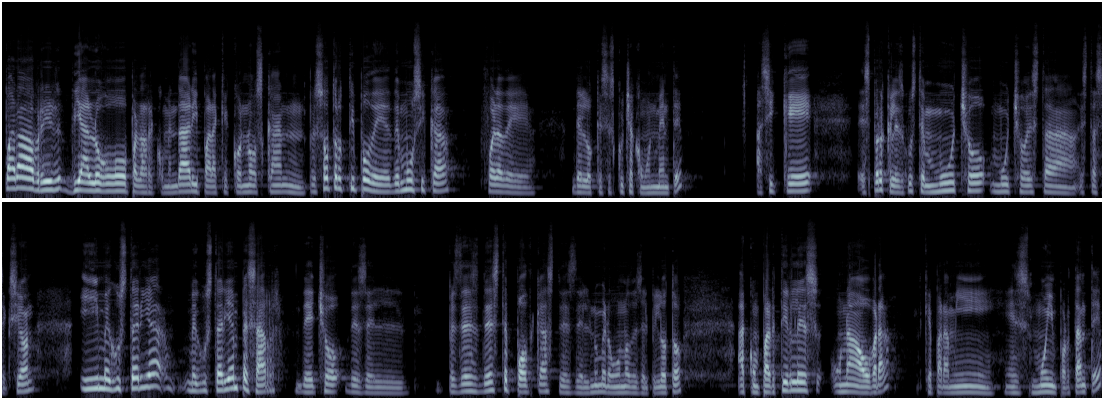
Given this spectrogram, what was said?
para abrir diálogo, para recomendar y para que conozcan pues otro tipo de, música fuera de, de, lo que se escucha comúnmente. Así que espero que les guste mucho, mucho esta, esta sección. Y me gustaría, me gustaría empezar, de hecho, desde el, pues desde este podcast, desde el número uno, desde el piloto, a compartirles una obra que para mí es muy importante.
